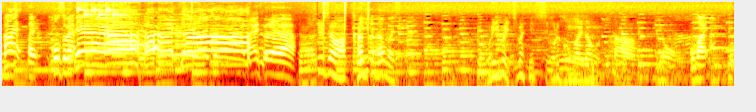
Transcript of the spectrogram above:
はい。はい。コンソメ。イエーイ。ナイス。じゃあわかんない今何枚ですか俺今一番必死俺5枚だもん。な345枚。俺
